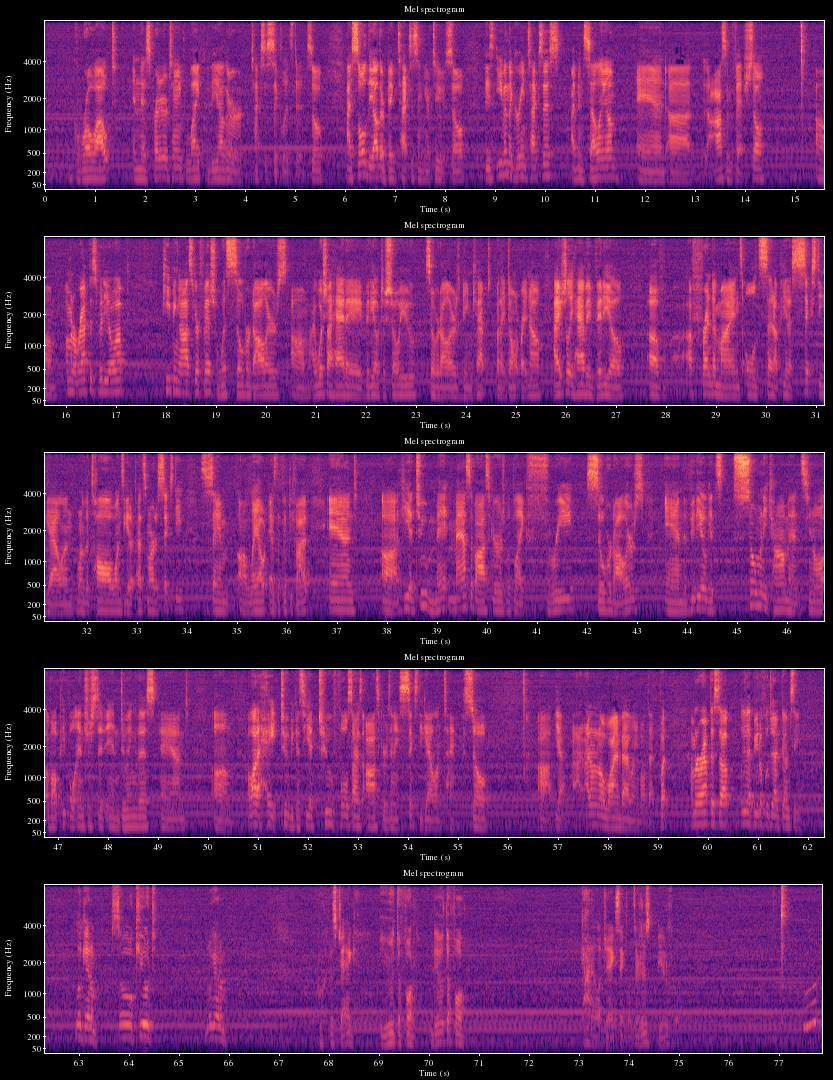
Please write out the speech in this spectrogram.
grow out in this predator tank like the other Texas cichlids did. So I sold the other big Texas in here too. So these even the green Texas, I've been selling them and uh, awesome fish. So um, I'm gonna wrap this video up. Keeping Oscar fish with silver dollars. Um, I wish I had a video to show you silver dollars being kept, but I don't right now. I actually have a video of a friend of mine's old setup. He had a 60 gallon, one of the tall ones you get at PetSmart, a 60. It's the same uh, layout as the 55. And uh, he had two ma massive Oscars with like three silver dollars and the video gets so many comments you know about people interested in doing this and um, a lot of hate too because he had two full-size Oscars in a 60 gallon tank. So uh, yeah I, I don't know why I'm babbling about that but I'm gonna wrap this up. Look at that beautiful Jack Dempsey. Look at him. So cute. Look at him. Whew, this Jag. Beautiful. Beautiful God, I love Jag cichlids. They're just beautiful. Whoop.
